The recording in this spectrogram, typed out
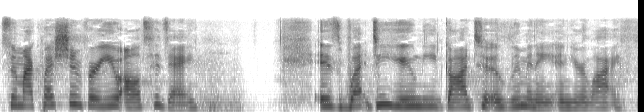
So, my question for you all today is what do you need God to illuminate in your life?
